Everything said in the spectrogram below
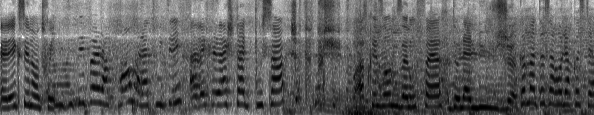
Elle est excellente, oui. N'hésitez pas à la reprendre, à la tweeter avec le hashtag poussin. Bon, à présent, nous allons faire de la luge. Comme un tasse à roller coaster.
